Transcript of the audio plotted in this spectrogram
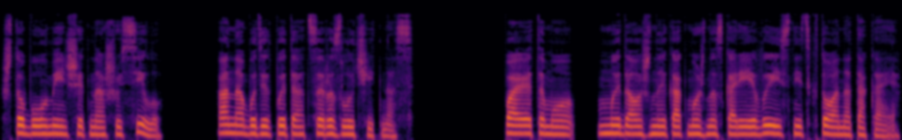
Чтобы уменьшить нашу силу, она будет пытаться разлучить нас. Поэтому мы должны как можно скорее выяснить, кто она такая.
